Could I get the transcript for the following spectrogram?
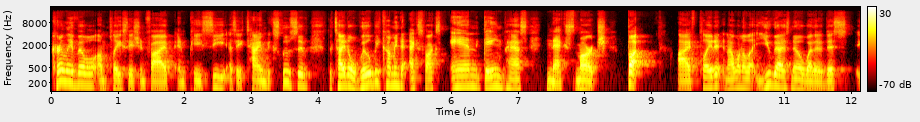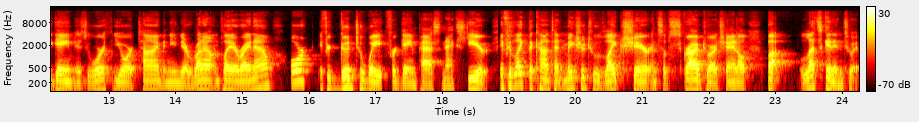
Currently available on PlayStation 5 and PC as a timed exclusive, the title will be coming to Xbox and Game Pass next March. But I've played it and I want to let you guys know whether this game is worth your time and you need to run out and play it right now or if you're good to wait for Game Pass next year. If you like the content, make sure to like, share, and subscribe to our channel. But let's get into it.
